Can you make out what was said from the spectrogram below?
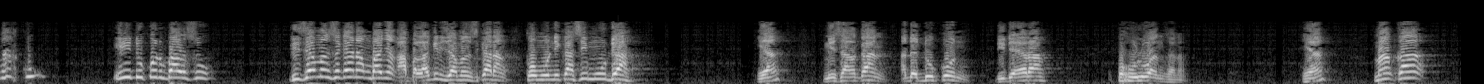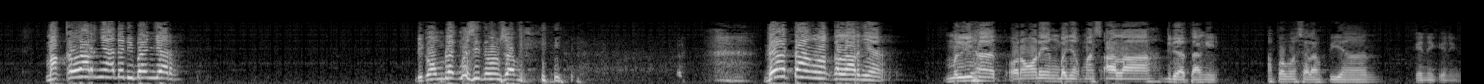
Ngaku. Ini dukun palsu. Di zaman sekarang banyak, apalagi di zaman sekarang, komunikasi mudah. Ya, misalkan ada dukun di daerah Pehuluan sana. Ya, maka makelarnya ada di Banjar. Di komplek Masjid Imam Syafi'i. Datang makelarnya melihat orang-orang yang banyak masalah didatangi. Apa masalah pian? Kini kini.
